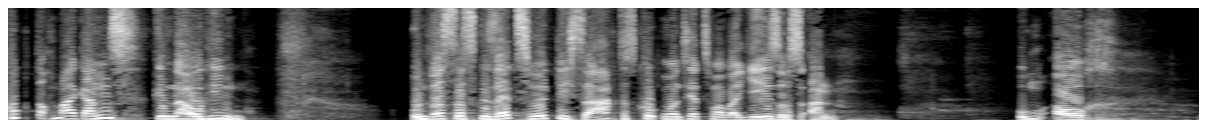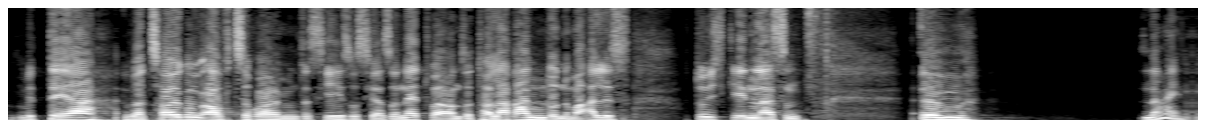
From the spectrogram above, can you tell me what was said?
Guckt doch mal ganz genau hin. Und was das Gesetz wirklich sagt, das gucken wir uns jetzt mal bei Jesus an, um auch mit der Überzeugung aufzuräumen, dass Jesus ja so nett war und so tolerant und immer alles durchgehen lassen. Ähm, nein,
